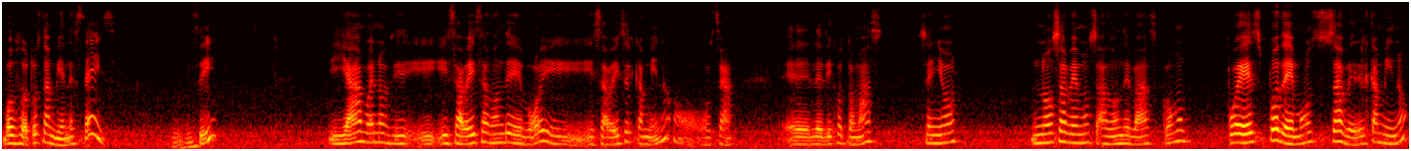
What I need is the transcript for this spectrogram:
vosotros también estéis. ¿Sí? Y ya, bueno, y, sabéis a dónde voy y, sabéis el camino. O, sea, eh, le dijo Tomás, Señor, no sabemos a dónde vas, ¿cómo pues podemos saber el camino?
